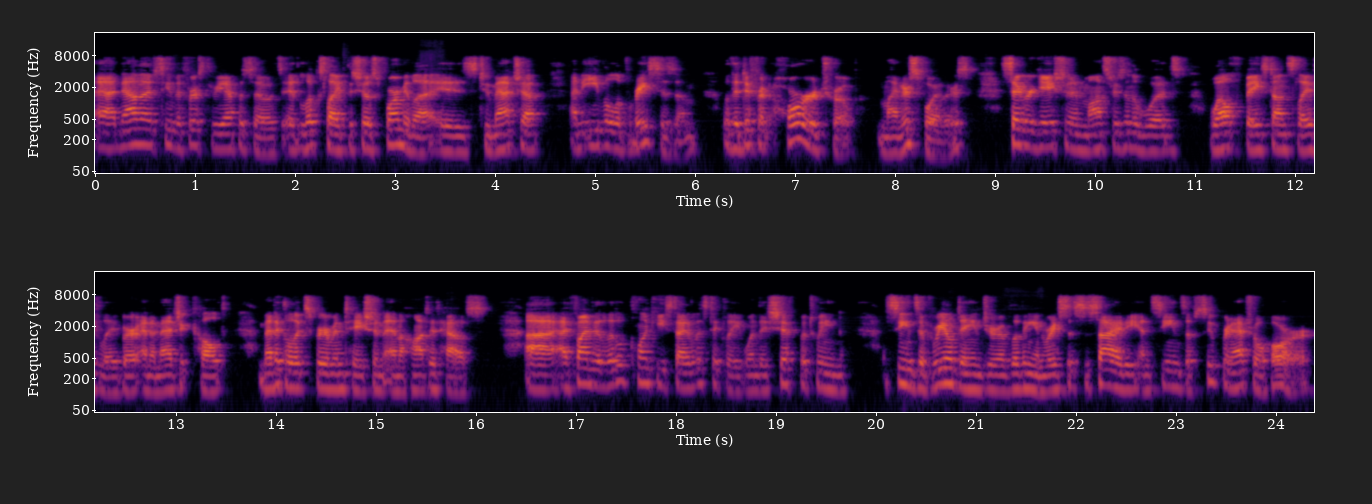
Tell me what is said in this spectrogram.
now that I've seen the first three episodes, it looks like the show's formula is to match up an evil of racism with a different horror trope. Minor spoilers segregation and monsters in the woods, wealth based on slave labor, and a magic cult, medical experimentation, and a haunted house. Uh, I find it a little clunky stylistically when they shift between scenes of real danger of living in racist society and scenes of supernatural horror.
